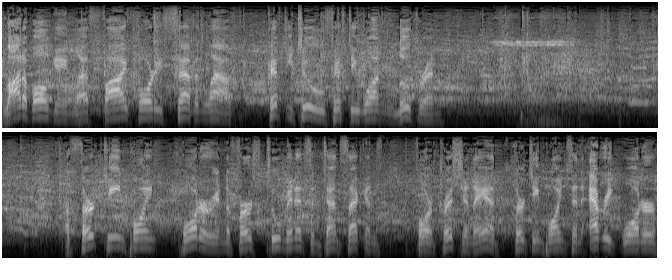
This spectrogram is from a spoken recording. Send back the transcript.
A lot of ball game left. 5:47 left. 52-51 Lutheran. A 13-point quarter in the first two minutes and 10 seconds for Christian. They had 13 points in every quarter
